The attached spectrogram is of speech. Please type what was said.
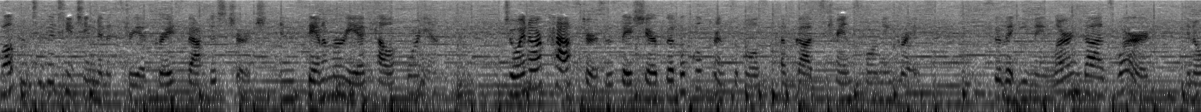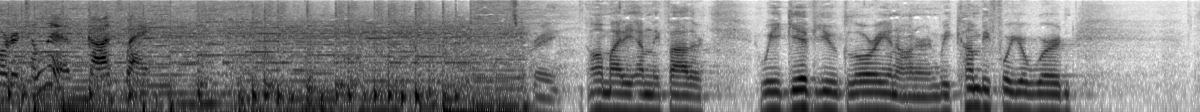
Welcome to the teaching ministry of Grace Baptist Church in Santa Maria, California. Join our pastors as they share biblical principles of God's transforming grace so that you may learn God's Word in order to live God's way. Let's pray. Almighty Heavenly Father, we give you glory and honor, and we come before your word,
